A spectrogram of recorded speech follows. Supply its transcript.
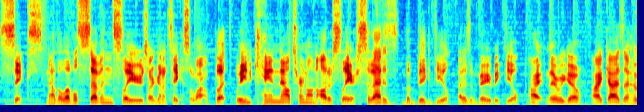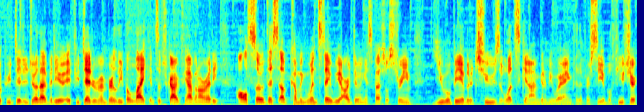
6. Now the level 7 Slayers are going to take us a while. But we can now turn on Auto Slayer. So that is the big deal. That is a very big deal. Alright, there we go. Alright guys, I hope you did enjoy that video. If you did, remember remember leave a like and subscribe if you haven't already. Also, this upcoming Wednesday, we are doing a special stream. You will be able to choose what skin I'm going to be wearing for the foreseeable future.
